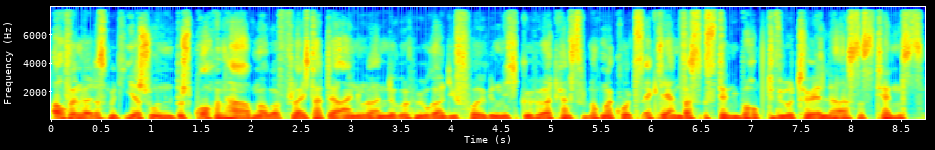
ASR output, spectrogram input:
Auch wenn wir das mit ihr schon besprochen haben, aber vielleicht hat der ein oder andere Hörer die Folge nicht gehört. Kannst du nochmal kurz erklären, was ist denn überhaupt virtuelle Assistenz?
